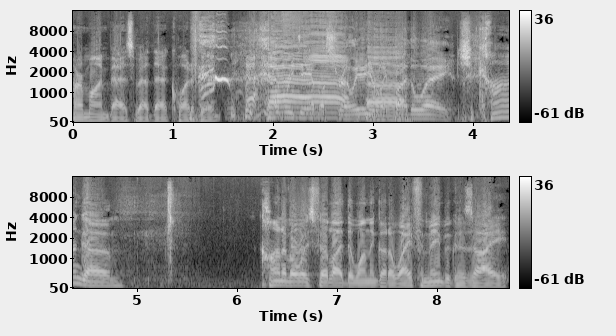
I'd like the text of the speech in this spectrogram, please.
I remind Baz about that quite a bit. Every day of Australia, you're like, by the way, Chicago kind of always felt like the one that got away from me because I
